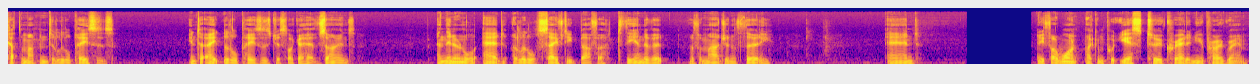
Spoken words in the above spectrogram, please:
cut them up into little pieces, into eight little pieces, just like I have zones. And then it'll add a little safety buffer to the end of it of a margin of 30. And if I want, I can put yes to create a new program,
